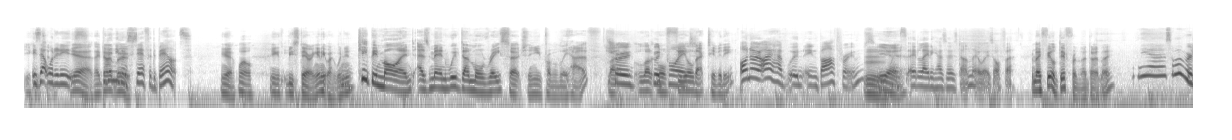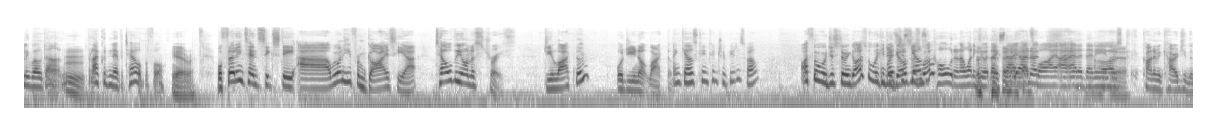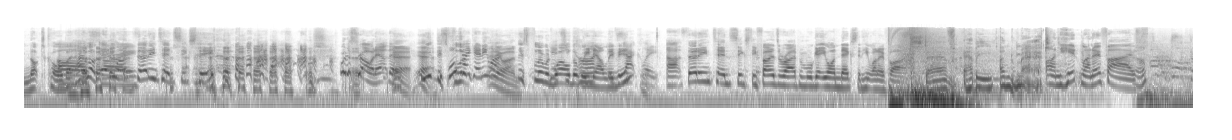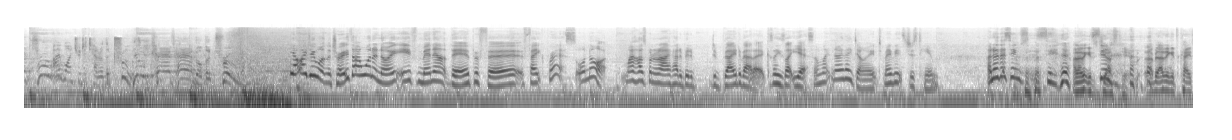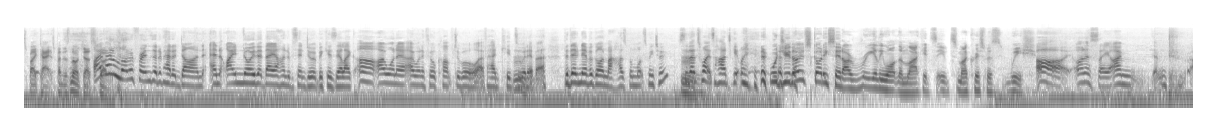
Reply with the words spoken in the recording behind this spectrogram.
You can Is that tell. what it is? Yeah, they But don't Then you're going move. to stare for the bounce. Yeah, well, you'd be staring anyway, wouldn't you? Keep in mind, as men, we've done more research than you probably have. Like, True. A lot Good more point. field activity. Oh no, I have in, in bathrooms. Mm. Yeah. When a lady has hers done, they always offer. And they feel different, though, don't they? Yeah, some are really well done, Mm. but I could never tell before. Yeah, right. Well, thirteen ten sixty. Uh, we want to hear from guys here. Tell the honest truth. Do you like them, or do you not like them? And girls can contribute as well. I thought we were just doing guys, but we can do Well, girls just girls as well. are called, and I want to hear what they say. Yeah, That's know. why I added that in. I was Yeah. kind of encouraging them not to call, Oh, but hey, look, sorry. anyone, 13, 10, 60. we'll just throw it out there. Yeah, yeah. This We'll flu- take anyone. Anyone. This fluid Yes, world that we now live exactly. in. Exactly. Uh, 13, 10, 60. Phones are open. We'll get you on next at Hit 105. Stav, Abby, and Matt. On Hit 105. I want you to tell her the truth. You can't handle the truth. Yeah, I do want the truth. I want to know if men out there prefer fake breasts or not. My husband and I have had a bit of debate about it because he's like, yes. I'm like, no, they don't. Maybe it's just him. I know that seems. I don't think it's just him. I, mean, I think it's case by case, but it's not just I've had a lot of friends that have had it done, and I know that they 100% do it because they're like, oh, I want to, I want to feel comfortable. I've had kids Hmm. or whatever, but they've never gone. My husband wants me to, so that's why it's hard to get my head. Would you, though? Scotty said, I really want them. Like, it's it's my Christmas wish. Oh, honestly, I'm,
